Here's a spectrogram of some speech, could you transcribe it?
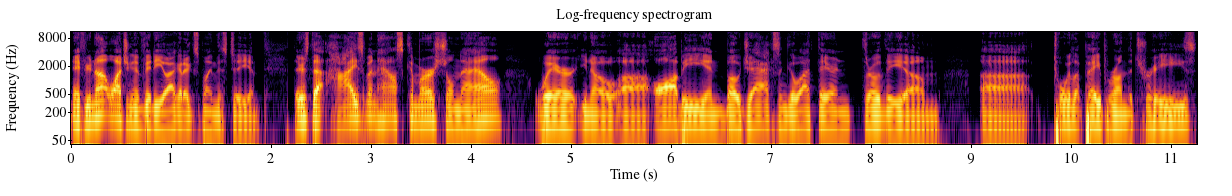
Now, if you're not watching a video, I got to explain this to you. There's that Heisman House commercial now where, you know, uh, Aubie and Bo Jackson go out there and throw the um, uh, toilet paper on the trees.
